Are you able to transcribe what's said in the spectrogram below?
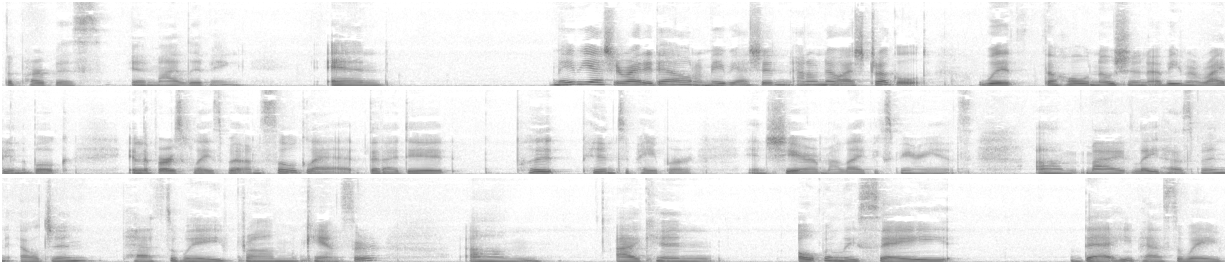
the purpose in my living? And maybe I should write it down or maybe I shouldn't. I don't know. I struggled with the whole notion of even writing the book in the first place, but I'm so glad that I did put pen to paper and share my life experience. Um, my late husband, Elgin, passed away from cancer. Um, I can openly say that he passed away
